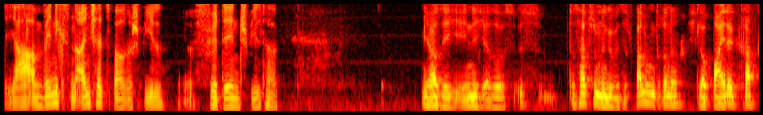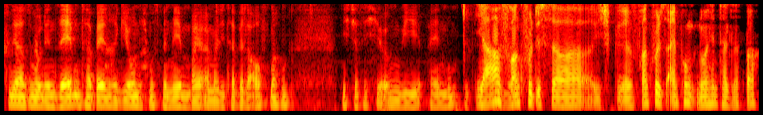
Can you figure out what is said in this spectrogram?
ja, am wenigsten einschätzbare Spiel für den Spieltag. Ja, sehe ich ähnlich. Also es ist, das hat schon eine gewisse Spannung drin. Ich glaube, beide kratzen ja so in denselben Tabellenregionen. Ich muss mir nebenbei einmal die Tabelle aufmachen. Nicht, dass ich hier irgendwie einen Mumpitz. Ja, Frankfurt ist da, ich, äh, Frankfurt ist ein Punkt nur hinter Gladbach.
